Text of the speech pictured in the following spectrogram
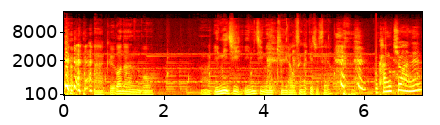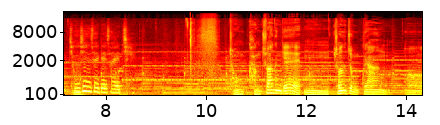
아, 그거는 뭐 어, 이미지 이미지 메이킹이라고 생각해 주세요. 강추하는 정신세계사의 책. 정, 강추하는 게 음, 저는 좀 그냥 어,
